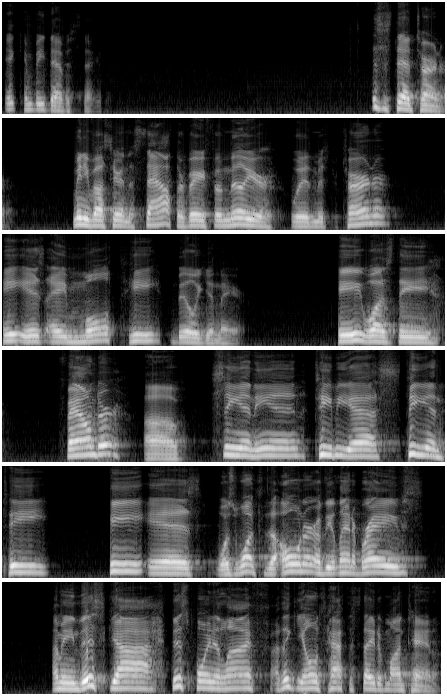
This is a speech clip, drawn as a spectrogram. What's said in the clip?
it can be devastating. This is Ted Turner. Many of us here in the South are very familiar with Mr. Turner. He is a multi billionaire. He was the founder of CNN, TBS, TNT. He is, was once the owner of the Atlanta Braves. I mean, this guy, at this point in life, I think he owns half the state of Montana.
